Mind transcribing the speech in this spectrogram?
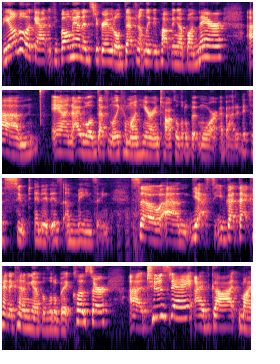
be on the lookout. If you follow me on Instagram, it'll definitely be popping up on there. Um, and I will definitely come on here and talk a little bit more about it. It's a suit and it is amazing. So um, yes, you've got that kind of coming up a little bit closer. Uh, Tuesday, I've got my,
